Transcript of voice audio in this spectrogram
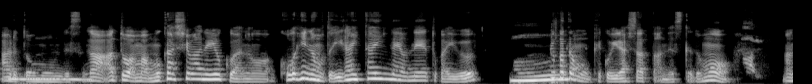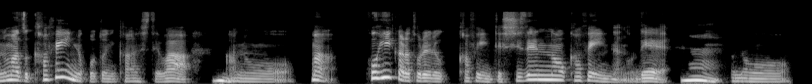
あると思うんですが、あとはまあ、昔はね、よくあの、コーヒー飲むと胃が痛いんだよね、とかいういう方も結構いらっしゃったんですけども、はいあの、まずカフェインのことに関しては、うんあの、まあ、コーヒーから取れるカフェインって自然のカフェインなので、うん。あの、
